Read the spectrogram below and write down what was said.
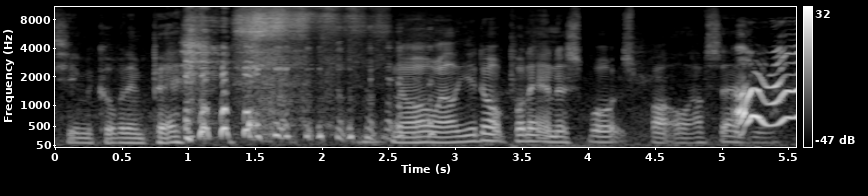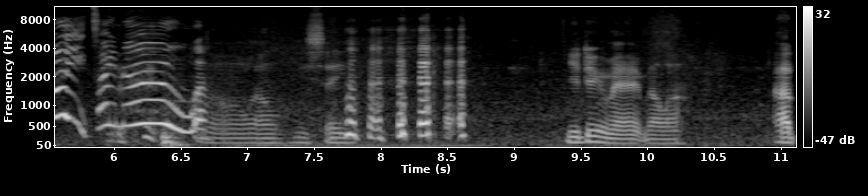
See me covered in piss. no, well, you don't put it in a sports bottle. I've said. All right, I know. Oh well, you see, you do, mate, Miller. I,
